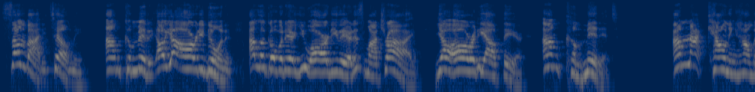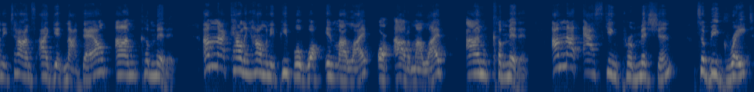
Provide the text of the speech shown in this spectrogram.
somebody tell me I'm committed. Oh, y'all already doing it. I look over there. You already there. This is my tribe. Y'all already out there. I'm committed. I'm not counting how many times I get knocked down. I'm committed. I'm not counting how many people walk in my life or out of my life. I'm committed. I'm not asking permission to be great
